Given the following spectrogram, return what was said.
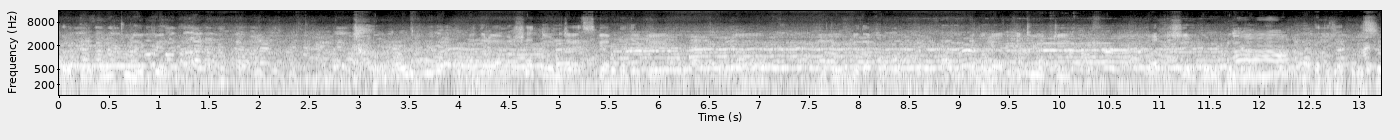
পুরো ভিডিওটি দেখবেন। বন্ধুরা, আমার সাধ্য অনুযায়ী আজকে আপনাদেরকে ভিডিওগুলো দেখাবো। বন্ধুরা, এটিও একটি হার্ডিসের গরু কিন্তু মোটা তাজা করেছে।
